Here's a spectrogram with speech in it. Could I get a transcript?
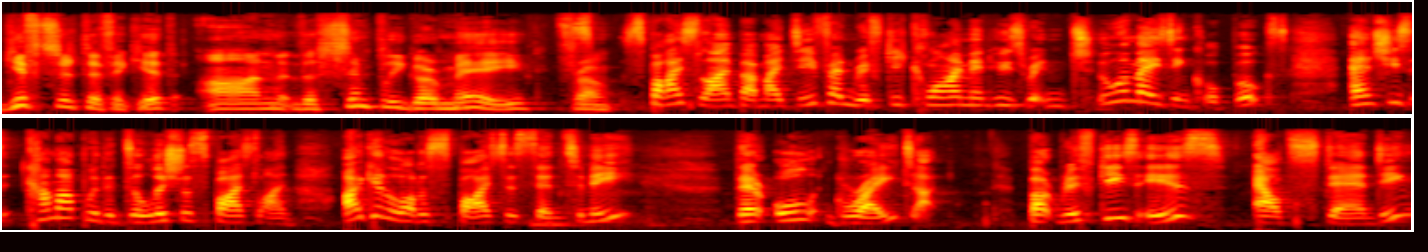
gift certificate on the Simply Gourmet from Spice Line by my dear friend Rifki Kleiman, who's written two amazing cookbooks, and she's come up with a delicious spice line. I get a lot of spices sent to me. They're all great, but Rifki's is outstanding.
